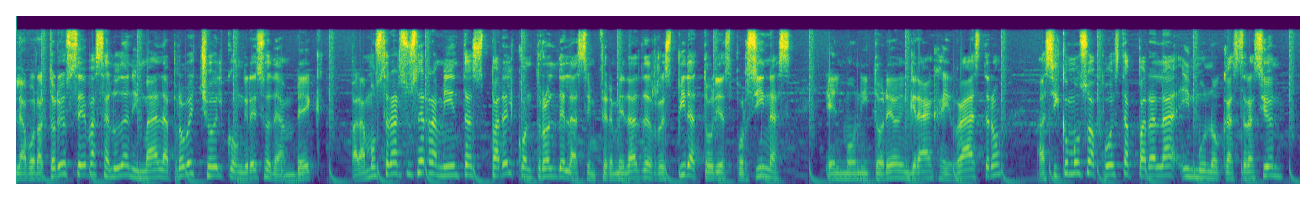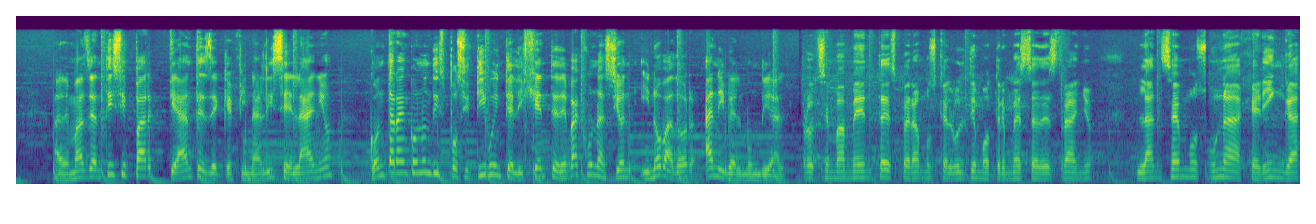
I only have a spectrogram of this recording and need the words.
laboratorio Seba Salud Animal aprovechó el Congreso de AMBEC para mostrar sus herramientas para el control de las enfermedades respiratorias porcinas, el monitoreo en granja y rastro, así como su apuesta para la inmunocastración, además de anticipar que antes de que finalice el año contarán con un dispositivo inteligente de vacunación innovador a nivel mundial. Próximamente esperamos que el último trimestre de este año lancemos una jeringa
